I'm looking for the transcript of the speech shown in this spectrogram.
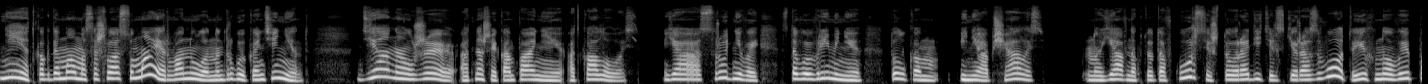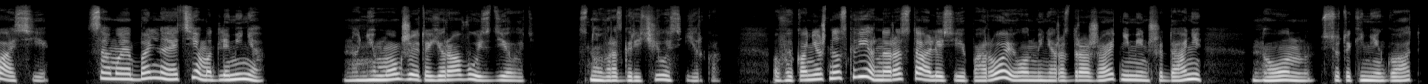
«Нет, когда мама сошла с ума и рванула на другой континент, Диана уже от нашей компании откололась. Я с Рудневой с того времени толком и не общалась. Но явно кто-то в курсе, что родительский развод и их новые пассии — самая больная тема для меня. Но не мог же это Яровой сделать. Снова разгорячилась Ирка. Вы, конечно, скверно расстались, и порой он меня раздражает не меньше Дани, но он все таки не гад.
